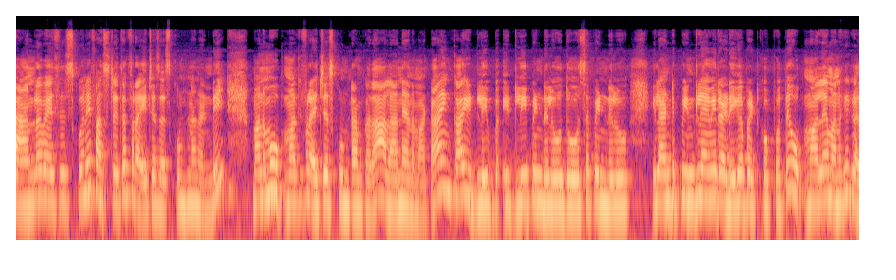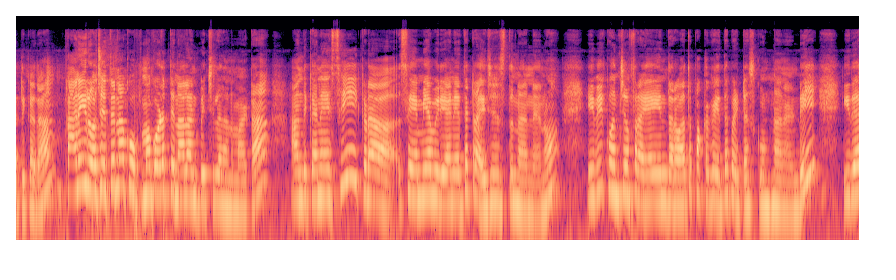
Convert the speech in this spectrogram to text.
ప్యాన్లో వేసేసుకుని ఫస్ట్ అయితే ఫ్రై చేసేసుకుంటున్నానండి. మనము ఉప్మాకి ఫ్రై చేసుకుంటాం కదా అలానే అనమాట ఇంకా ఇడ్లీ ఇడ్లీ పిండిలు దోశ పిండిలు ఇలాంటి పిండిలు ఏమి రెడీగా పెట్టుకోకపోతే ఉప్మాలే మనకి గతి కదా. కానీ ఈ అయితే నాకు ఉప్మా కూడా తినాలనిపించలేదు అనమాట అందుకనేసి ఇక్కడ సేమియా బిర్యానీ అయితే ట్రై చేస్తున్నాను నేను. ఇవి కొంచెం ఫ్రై అయిన తర్వాత పక్కకైతే పెట్టేసుకుంటున్నానండి. ఇదే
